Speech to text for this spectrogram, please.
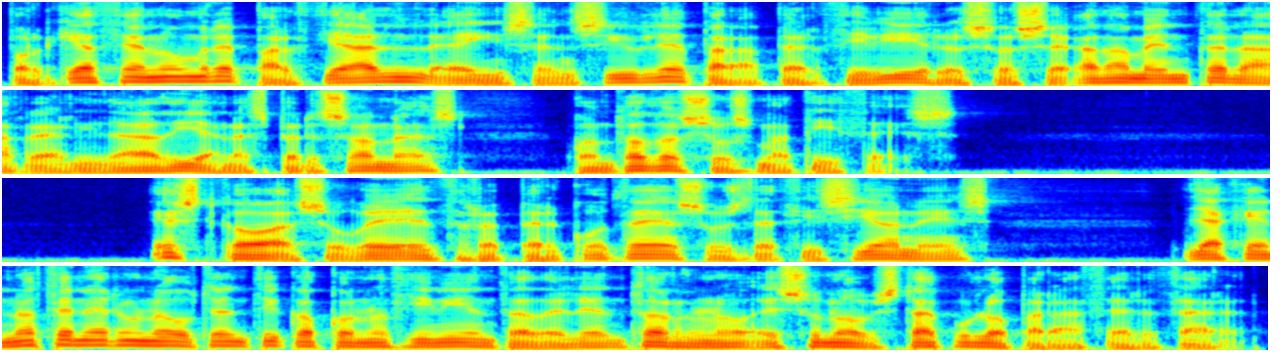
porque hace al hombre parcial e insensible para percibir sosegadamente la realidad y a las personas con todos sus matices. Esto, a su vez, repercute en sus decisiones ya que no tener un auténtico conocimiento del entorno es un obstáculo para acertar.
